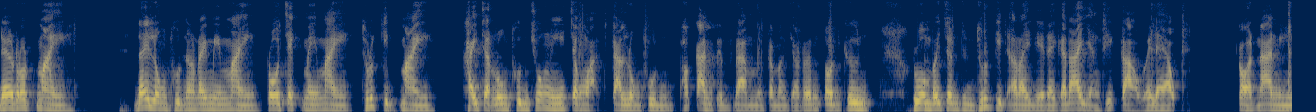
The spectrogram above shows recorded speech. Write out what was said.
ได้รถใหม่ ได้ลงทุนอะไรใหม่ๆ โปรเจกต์ใหม่ ๆ ธุรกิจใหม่ใครจะลงทุนช่วงนี้จังหวะการลงทุน เพราะการเปลี่ยนแปลงมันกำลังจะเริ่มต้นขึ้น รวมไปจนถึงธุรกิจอะไรใดๆก็ได้อย่างที่กล่าวไว้แล้ว ก่อนหน้านี้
